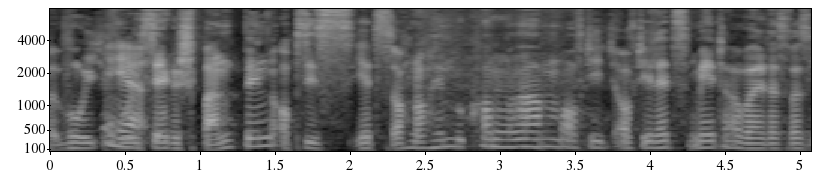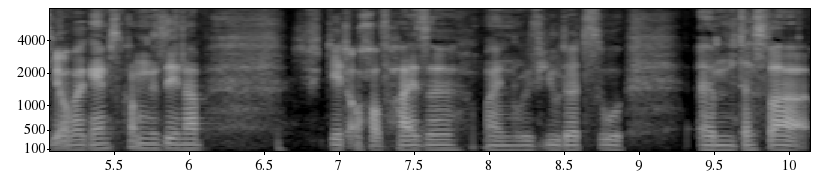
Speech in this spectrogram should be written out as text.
wo ich, ja. wo ich sehr gespannt bin, ob sie es jetzt doch noch hinbekommen mhm. haben auf die, auf die letzten Meter, weil das, was ich auch bei Gamescom gesehen habe, steht auch auf Heise, mein Review dazu. Ähm, das war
